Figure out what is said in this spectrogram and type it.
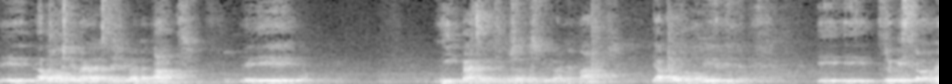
Yy, A propos śpiewania czy nie śpiewania mantr. Yy, Nikt Bachcia nie zmusza do śpiewania mantr. Ja proponuję jedynie. Z drugiej strony,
